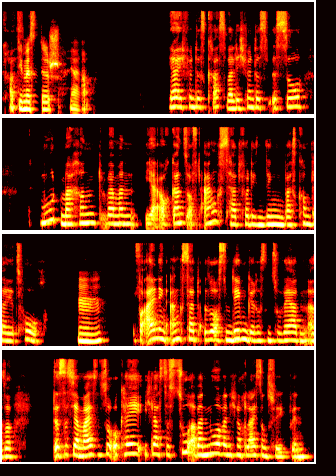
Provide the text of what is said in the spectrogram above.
Krass. Optimistisch, ja. Ja, ich finde das krass, weil ich finde, das ist so, mutmachend, weil man ja auch ganz oft Angst hat vor diesen Dingen, was kommt da jetzt hoch? Mhm. Vor allen Dingen Angst hat, so aus dem Leben gerissen zu werden. Also das ist ja meistens so, okay, ich lasse das zu, aber nur, wenn ich noch leistungsfähig bin.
